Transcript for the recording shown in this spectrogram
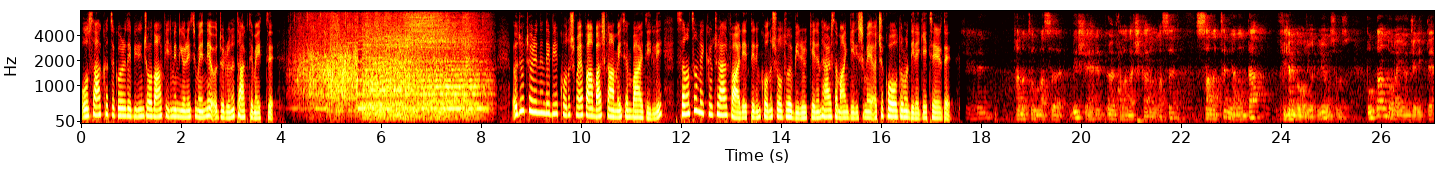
ulusal kategoride birinci olan filmin yönetmenine ödülünü takdim etti. Ödül töreninde bir konuşma yapan Başkan Metin Baydilli, sanatın ve kültürel faaliyetlerin konuşulduğu bir ülkenin her zaman gelişmeye açık olduğunu dile getirdi. şehrin tanıtılması, bir şehrin sanatın yanında filmle oluyor biliyor musunuz? Bundan dolayı öncelikle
